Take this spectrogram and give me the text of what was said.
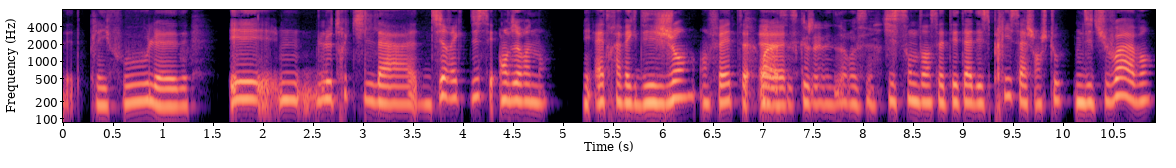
d'être playful euh, Et le truc qu'il a direct dit, c'est environnement. Et être avec des gens, en fait. c'est ce que j'allais dire aussi. Qui sont dans cet état d'esprit, ça change tout. Il me dit, tu vois, avant.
